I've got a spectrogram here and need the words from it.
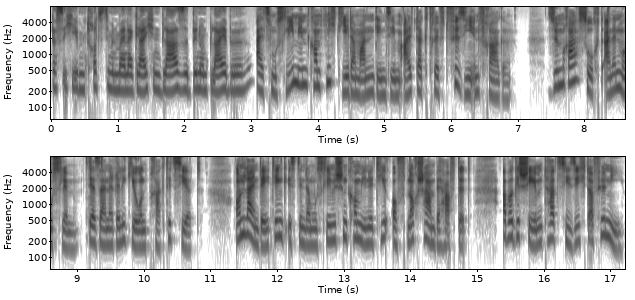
dass ich eben trotzdem in meiner gleichen Blase bin und bleibe. Als Muslimin kommt nicht jeder Mann, den sie im Alltag trifft, für sie in Frage. Symra sucht einen Muslim, der seine Religion praktiziert. Online-Dating ist in der muslimischen Community oft noch schambehaftet, aber geschämt hat sie sich dafür nie.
